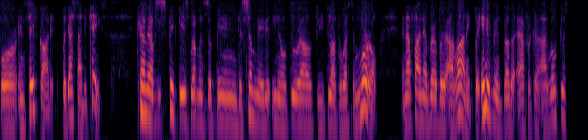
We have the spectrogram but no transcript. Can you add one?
for and safeguarded. But that's not the case. Currently, as we speak, these weapons are being disseminated, you know, throughout the throughout the Western world, and I find that very very ironic. But in any event, brother Africa, I wrote this,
